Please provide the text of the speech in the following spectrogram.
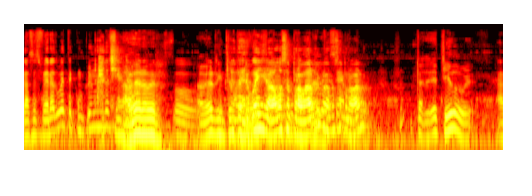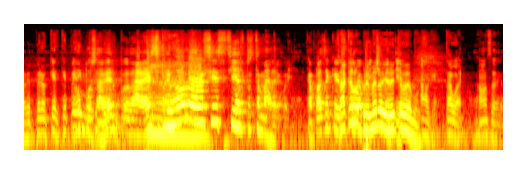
las esferas, güey, te cumplen un deseo. A ver, a ver. O- A ver, A intenta. ver, güey, vamos a probarlo, vamos a probarlo. Estaría chido, güey. A ver, pero ¿qué, qué No, pedimos? pues a ver, pues a ver, si primero a ver si es cierto esta madre, güey. Capaz de que Sácalo primero y ahorita vemos. Ah, ok, está bueno. Vamos a ver.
